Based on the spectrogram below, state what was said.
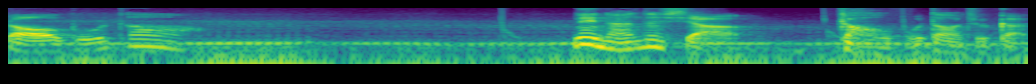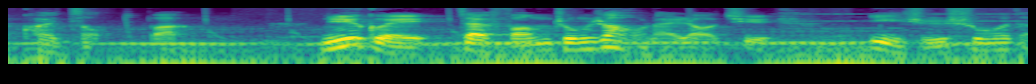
找不到。那男的想。找不到就赶快走吧。女鬼在房中绕来绕去，一直说的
